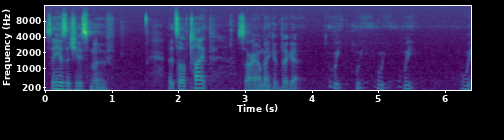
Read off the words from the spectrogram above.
so here's a chess move. It's of type. Sorry, I'll make it bigger. We, we, we, we, we.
